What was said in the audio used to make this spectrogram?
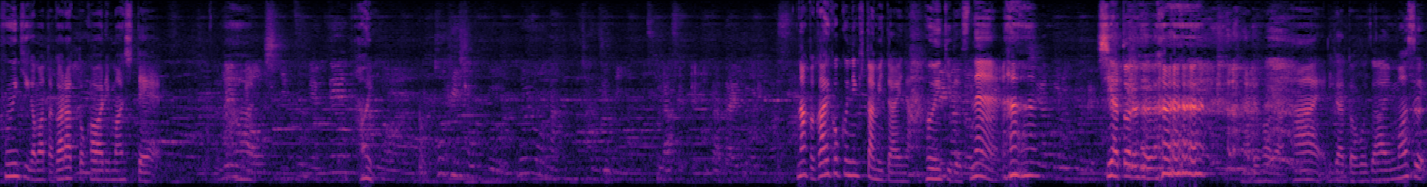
雰囲気がまたガラッと変わりまして。レンガを敷き詰めて、はい。コーヒーショップのような感じに作らせていただいております。なんか外国に来たみたいな雰囲気ですね。シアトル風 なるほど。はい。ありがとうございます。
